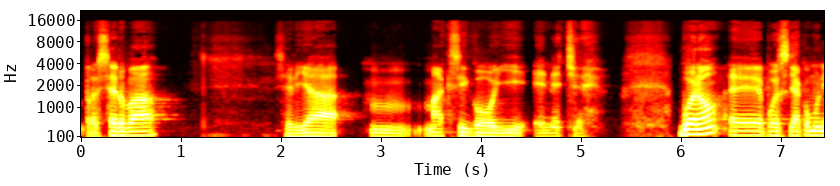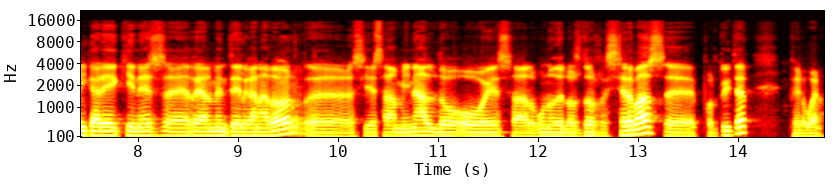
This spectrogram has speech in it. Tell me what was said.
reserva sería mm, Maxigo y NH. Bueno, eh, pues ya comunicaré quién es eh, realmente el ganador, eh, si es a Minaldo o es a alguno de los dos reservas eh, por Twitter, pero bueno,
